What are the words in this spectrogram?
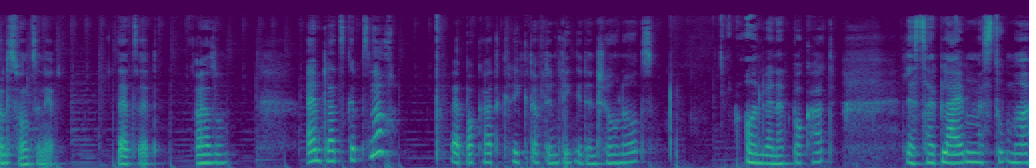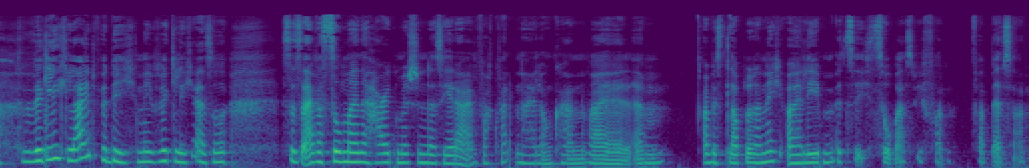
Und es funktioniert. That's it. Also, einen Platz gibt es noch. Wer Bock hat, klickt auf den Link in den Show Notes. Und wer nicht Bock hat, lässt halt bleiben. Es tut mir wirklich leid für dich. Nee, wirklich. Also, es ist einfach so meine Hard Mission, dass jeder einfach Quantenheilung kann, weil, ähm, ob ihr es glaubt oder nicht, euer Leben wird sich sowas wie von verbessern.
